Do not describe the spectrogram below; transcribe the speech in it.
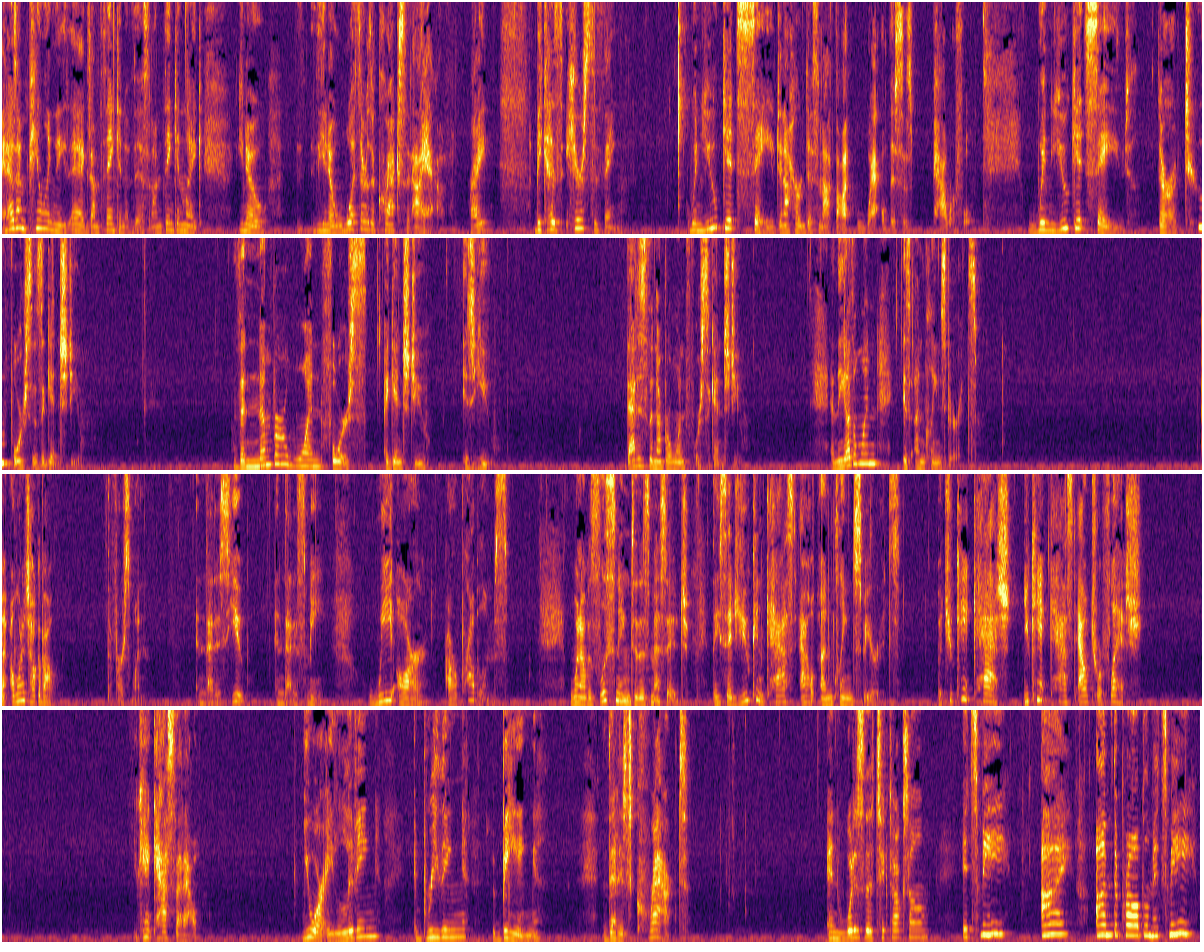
And as I'm peeling these eggs, I'm thinking of this and I'm thinking like, you know, you know, what are the cracks that I have, right? Because here's the thing. When you get saved, and I heard this and I thought, wow, this is powerful. When you get saved, there are two forces against you the number one force against you is you. That is the number one force against you. And the other one is unclean spirits. But I want to talk about first one, and that is you, and that is me. We are our problems. When I was listening to this message, they said you can cast out unclean spirits, but you can't cast you can't cast out your flesh. You can't cast that out. You are a living, breathing being that is cracked. And what is the TikTok song? It's me. I. I'm the problem. It's me.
